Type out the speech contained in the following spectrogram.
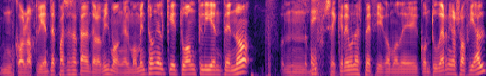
Mm, Con los clientes pasa exactamente lo mismo. En el momento en el que tú a un cliente no, pf, mm, Sí. uf, se crea una especie como de contubernio social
